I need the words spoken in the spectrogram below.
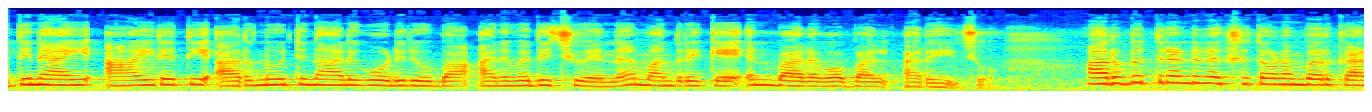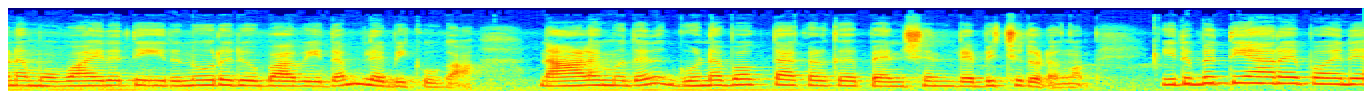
ഇതിനായി ആയിരത്തി കോടി രൂപ അനുവദിച്ചുവെന്ന് മന്ത്രി കെ എൻ ബാലഗോപാൽ അറിയിച്ചു. അറുപത്തിരണ്ട് ലക്ഷത്തോളം പേർക്കാണ് മൂവായിരത്തി ഇരുന്നൂറ് രൂപ വീതം ലഭിക്കുക. നാളെ മുതൽ ഗുണഭോക്താക്കൾക്ക് പെൻഷൻ ലഭിച്ചു തുടങ്ങും. ഇരുപത്തിയാറ് പോയിന്റ്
